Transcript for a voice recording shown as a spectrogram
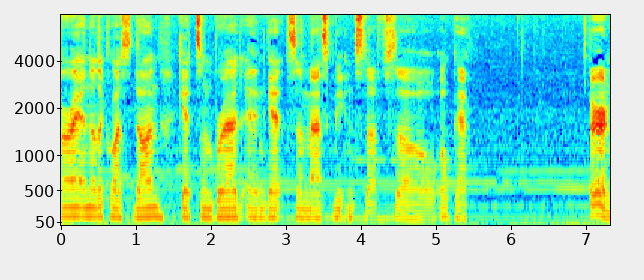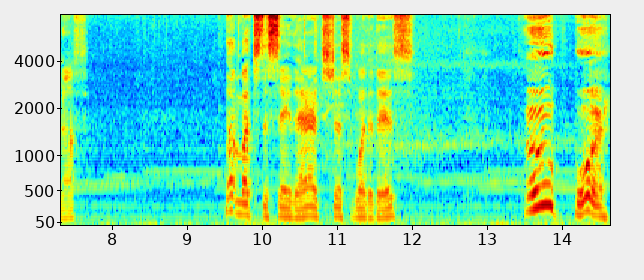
Alright, another quest done. Get some bread and get some mask mutant stuff, so okay. Fair enough. Not much to say there, it's just what it is. Oh boy.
